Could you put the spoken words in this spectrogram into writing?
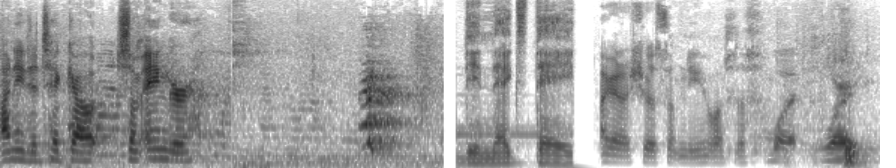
I need to take out some anger. The next day. I gotta show something to you. Watch this. What? Why are you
